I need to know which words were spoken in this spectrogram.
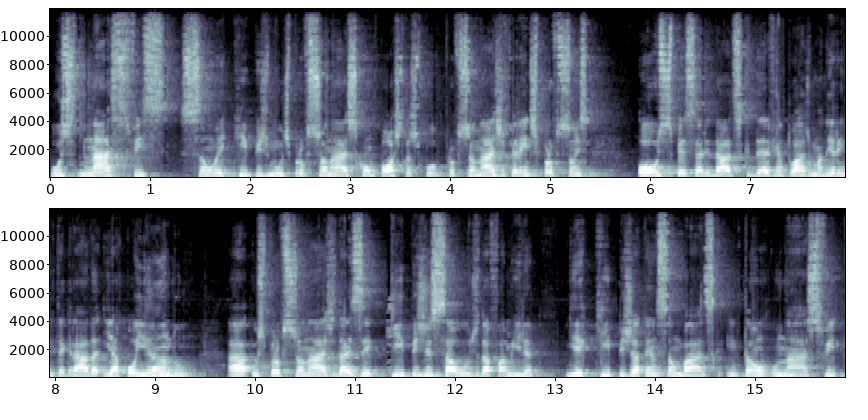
Os NASFs são equipes multiprofissionais compostas por profissionais de diferentes profissões ou especialidades que devem atuar de maneira integrada e apoiando ah, os profissionais das equipes de saúde da família e equipes de atenção básica. Então, o NASF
